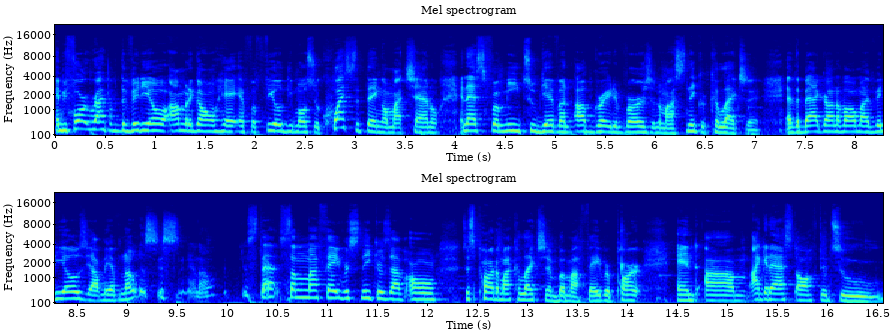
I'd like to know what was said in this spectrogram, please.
And before we wrap up the video, I'm gonna go ahead and fulfill the most requested thing on my channel, and that's for me to give an upgraded version of my sneaker collection. At the background of all my videos, y'all may have noticed, just, you know, that some of my favorite sneakers I've owned, just part of my collection, but my favorite part. And um, I get asked often to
